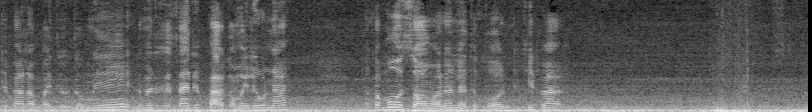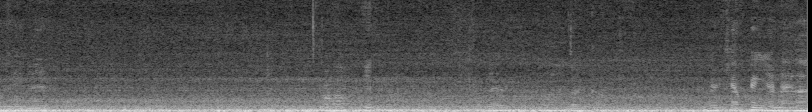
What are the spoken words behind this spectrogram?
ที่พักเราไปอยู่ตรงนี้ไม่รู้จะใช่หรือเปล่าก็ไม่รู้นะ แล้วก็โม่ซองเอานั้นแหละทุกคนคิดว่าตรงนี้ไหม Ja, in. ไหนแคมปิ้งอยู่ไหนล่ะ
